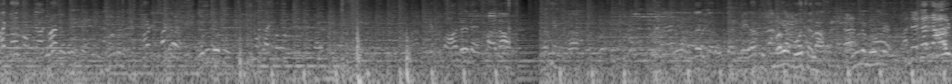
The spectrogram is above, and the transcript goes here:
हटो तुम यार बस हटो हटो ये पागल है साला अरे अंदर करो सर मेरा कुछ नहीं है वो चला मुंह में मुंह में Another round!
